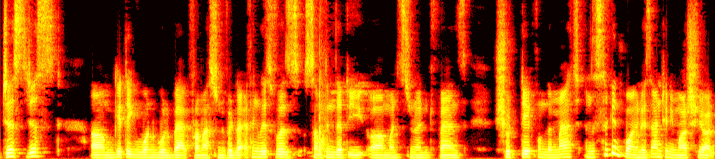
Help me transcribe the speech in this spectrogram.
just just um, getting one goal back from Aston Villa. I think this was something that uh, Manchester United fans should take from the match. And the second point is Anthony Martial.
